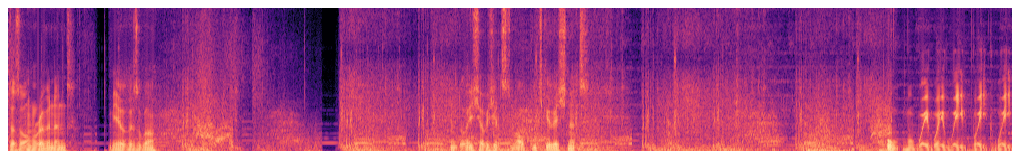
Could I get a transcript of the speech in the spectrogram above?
da ist auch ein Revenant. Mehrere sogar. Und euch habe ich jetzt überhaupt nicht gerechnet. Oh, wait, wait, wait, wait, wait,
